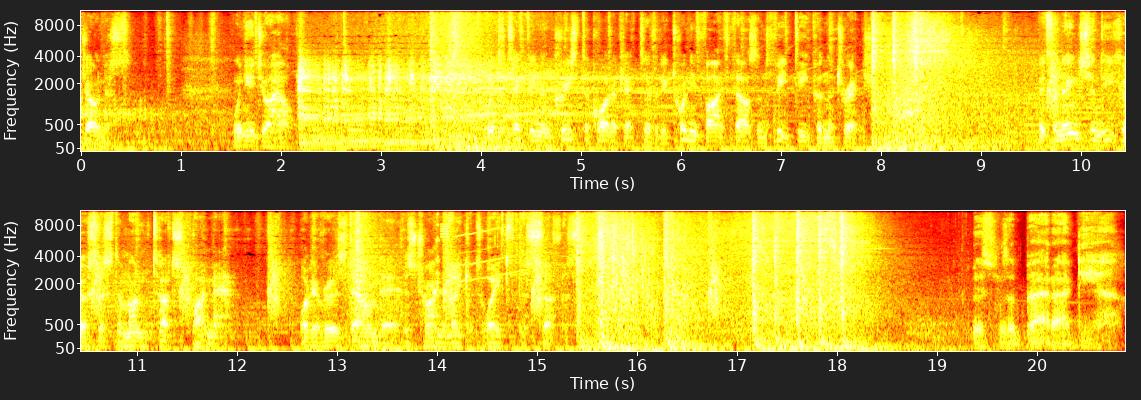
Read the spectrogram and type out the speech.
Jonas, we need your help. We're detecting increased aquatic activity 25,000 feet deep in the trench. It's an ancient ecosystem untouched by man. Whatever is down there is trying to make its way to the surface. This was a bad idea.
